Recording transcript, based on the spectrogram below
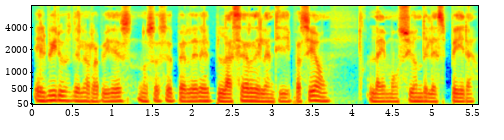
El virus de la rapidez nos hace perder el placer de la anticipación, la emoción de la espera.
